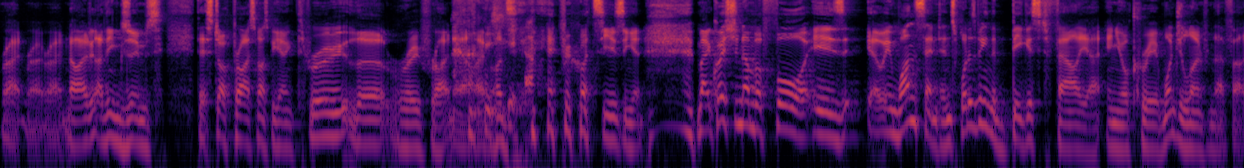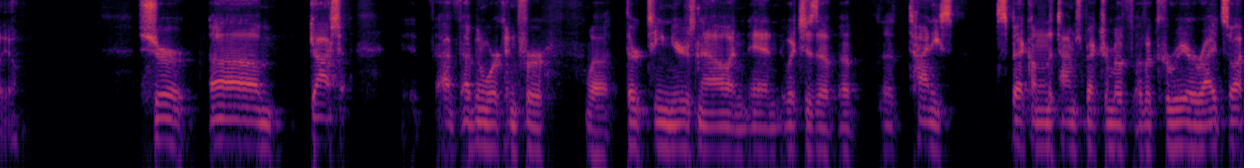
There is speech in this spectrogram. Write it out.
Right, right, right. No, I, I, think Zoom's their stock price must be going through the roof right now. Everyone's, everyone's using it. My question number four is: in one sentence, what has been the biggest failure in your career? What did you learn from that failure? Sure. Um, gosh, I've, I've been working for what 13 years now, and and which is a, a, a tiny speck on the time spectrum of, of a career, right? So. I,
